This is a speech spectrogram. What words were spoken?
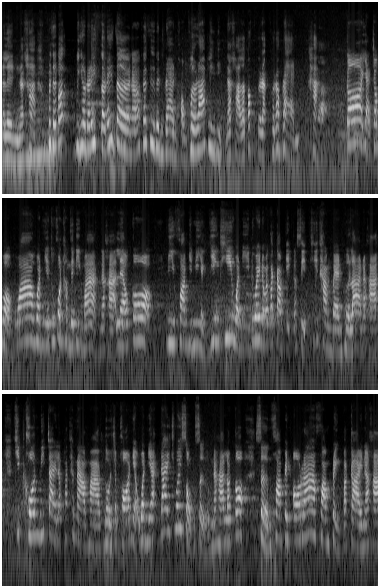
อะไรอย่างเงี้ยค่ะเพราะฉะนั้นก็วิดีโอเราได้เราได้เจอเนาะก็คือเป็นแบรนด์ของ p e r a Clinic นะคะ แล้วก็ p e r a Brand ค่ะ ก็อยากจะบอกว่าวันนี้ทุกคนทำได้ดีมากนะคะ แล้วก็ มีความยินดีอย่างยิ่งที่วันนี้ด้วยนวัตกรรมเอกสิทธิ์ที่ทางแบรนด์เพอร่านะคะ คิดค้นวิจัยและพัฒนามาโดยเฉพาะเนี่ยวันนี้ได้ช่วยส่งเสริมนะคะ แล้วก็เสริมความเป็นออร่าความเปล่งประกายนะคะ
